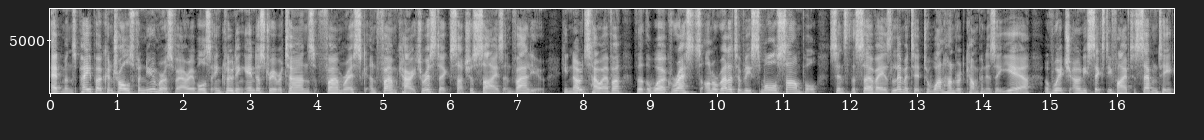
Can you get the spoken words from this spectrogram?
Edmans' paper controls for numerous variables, including industry returns, firm risk, and firm characteristics such as size and value. He notes, however, that the work rests on a relatively small sample since the survey is limited to 100 companies a year, of which only 65 to 70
